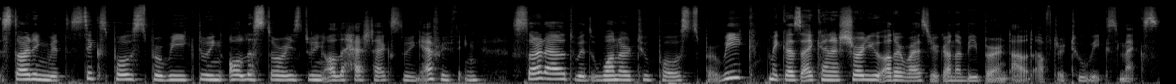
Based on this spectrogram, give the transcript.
starting with six posts per week, doing all the stories, doing all the hashtags, doing everything. Start out with one or two posts per week because I can assure you otherwise you're gonna be burned out after two weeks max.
